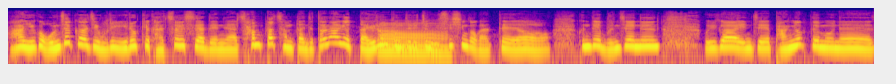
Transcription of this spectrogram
아, 이거 언제 언제까지 우리 이렇게 갇혀 있어야 되냐 참다 참다 이제 떠나겠다 이런 분들이 좀 아. 있으신 것 같아요. 근데 문제는 우리가 이제 방역 때문에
